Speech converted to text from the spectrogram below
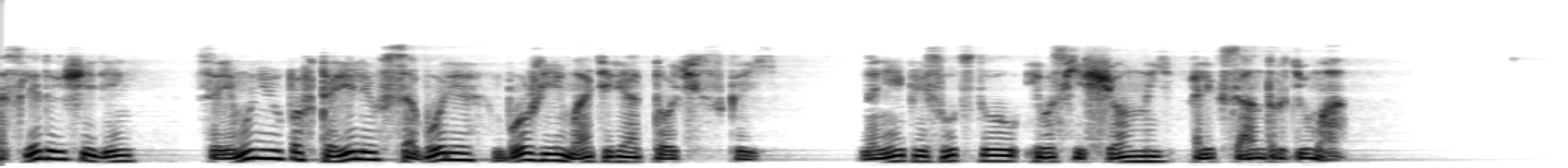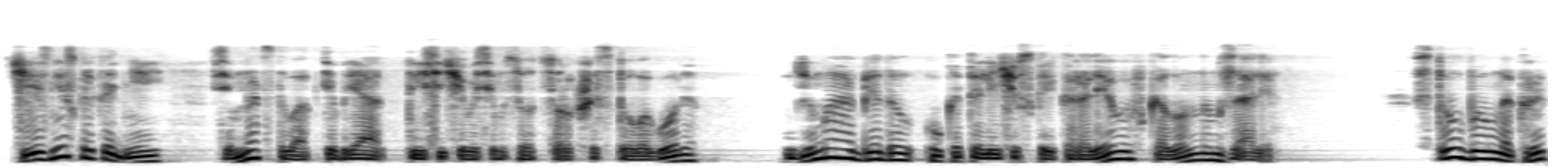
На следующий день церемонию повторили в соборе Божьей Матери Оточеской. На ней присутствовал и восхищенный Александр Дюма. Через несколько дней, 17 октября 1846 года, Дюма обедал у католической королевы в колонном зале. Стол был накрыт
